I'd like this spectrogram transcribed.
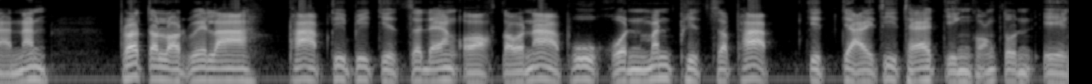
นาดนั้น เพราะตลอดเวลาภาพที่พี่จิตแสดงออกต่อหน้าผู้คนมันผิดสภาพจิตใจที่แท้จริงของตนเอง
